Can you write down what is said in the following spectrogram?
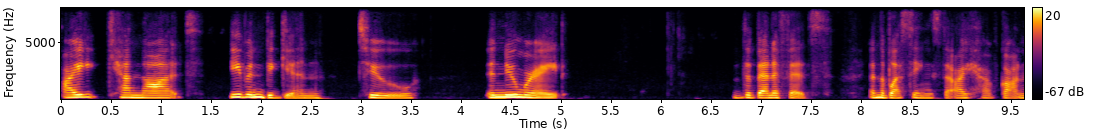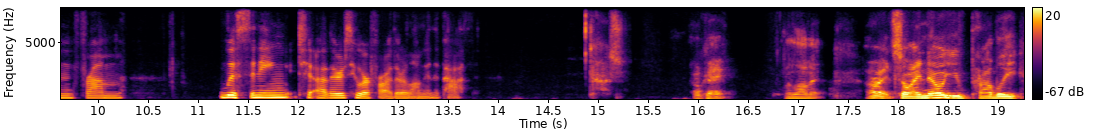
I cannot even begin to enumerate the benefits and the blessings that I have gotten from listening to others who are farther along in the path. Gosh. Okay. I love it. All right. So I know you've probably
